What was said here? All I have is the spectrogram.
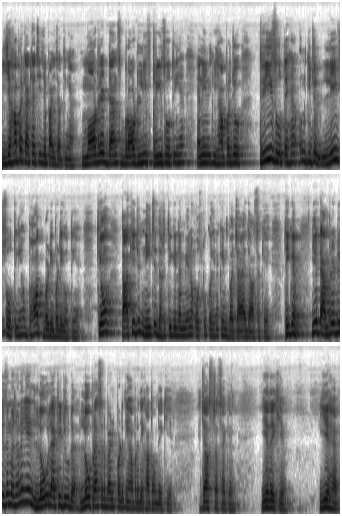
यहाँ पर क्या क्या चीज़ें पाई जाती हैं? Moderate, dense broad leaf trees होती हैं, यानी इनकी यहाँ पर जो ट्रीज होते हैं, उनकी जो लीव्स होती हैं, बहुत बड़ी बड़ी होती हैं। क्यों? ताकि जो नीचे धरती की नमी है ना, उसको कहीं ना कहीं बचाया जा सके। ठीक है? ये टेम्परेट रीजन में जो ना, ये लो लैटीट्यूड है। लो प्रेशर बेल्ट पड़ती है, यहाँ पर दिखाता हूँ, देखिए। जस्ट अ सेकेंड ये देखिए। ये है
